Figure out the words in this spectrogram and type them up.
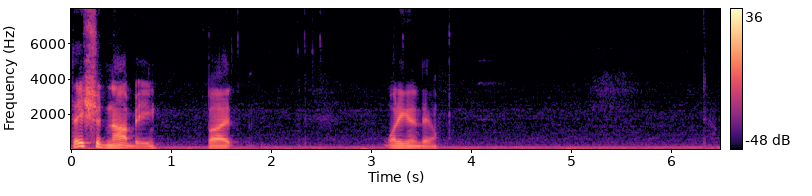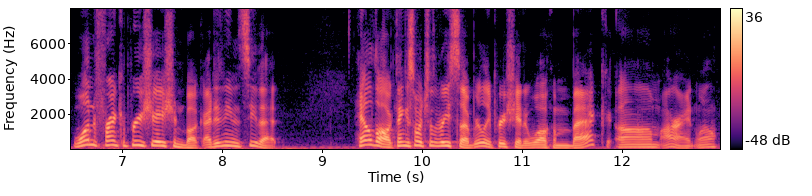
They should not be, but what are you going to do? One Frank Appreciation Buck. I didn't even see that. Hail Dog, thank you so much for the resub. Really appreciate it. Welcome back. Um, all right, well,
